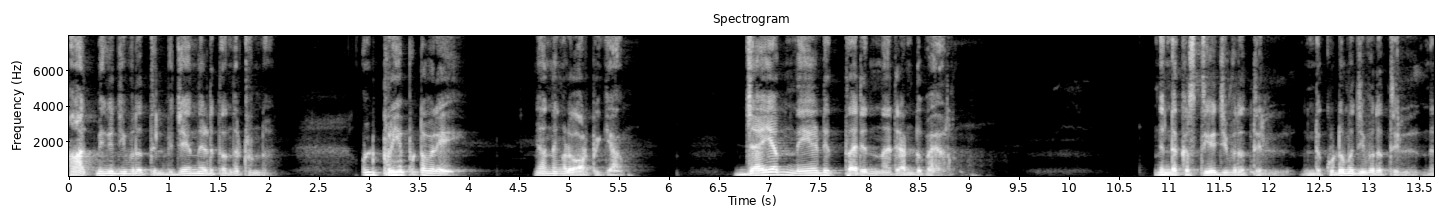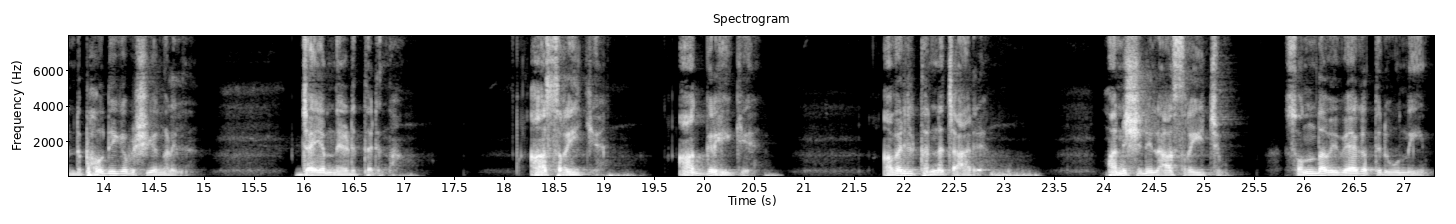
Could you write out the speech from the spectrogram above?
ആത്മീക ജീവിതത്തിൽ വിജയം നേടി തന്നിട്ടുണ്ട് അതുകൊണ്ട് പ്രിയപ്പെട്ടവരെ ഞാൻ നിങ്ങളെ ഓർപ്പിക്കാം. ജയം നേടിത്തരുന്ന രണ്ടു പേർ. നിന്റെ ക്രിസ്തീയ ജീവിതത്തിൽ നിന്റെ കുടുംബജീവിതത്തിൽ നിന്റെ ഭൗതിക വിഷയങ്ങളിൽ ജയം നേടിത്തരുന്ന. ആശ്രയിക്ക് ആഗ്രഹിക്ക് അവരിൽ തന്നെ ചാര്. മനുഷ്യനിൽ ആശ്രയിച്ചും സ്വന്തം വിവേകത്തിലൂന്നിയും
